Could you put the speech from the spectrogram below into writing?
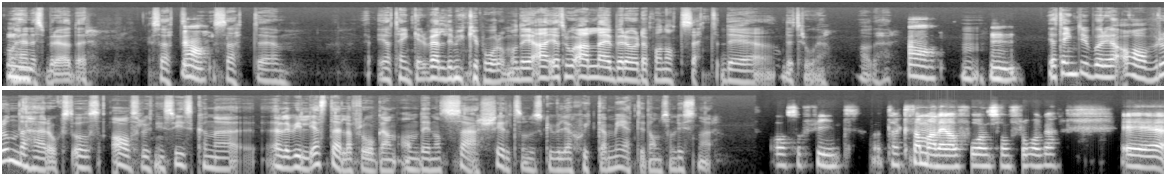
Och mm. hennes bröder. Så att, ja. så att eh, jag tänker väldigt mycket på dem. Och det, jag tror alla är berörda på något sätt. Det, det tror jag. Av det här. Ja. Mm. Mm. Jag tänkte ju börja avrunda här också och avslutningsvis kunna, eller vilja ställa frågan om det är något särskilt som du skulle vilja skicka med till de som lyssnar. Ja, så fint. Tacksamma när jag får en sån fråga. Eh,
